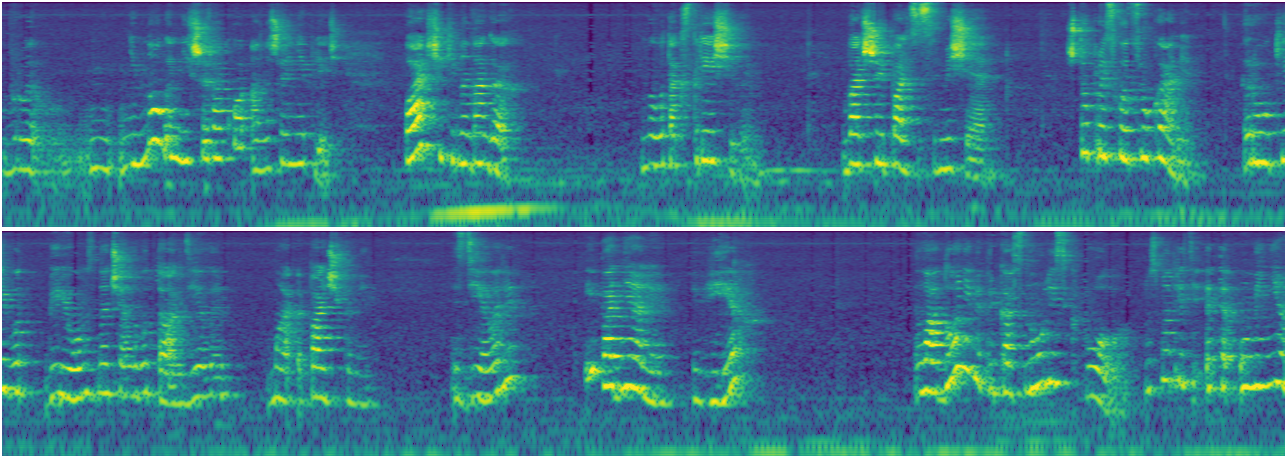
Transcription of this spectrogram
Ну, немного, не широко, а на ширине плеч. Пальчики на ногах мы вот так скрещиваем. Большие пальцы совмещаем. Что происходит с руками? Руки вот берем сначала вот так делаем, пальчиками. Подняли вверх. Ладонями прикоснулись к полу. Ну, смотрите, это у меня,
